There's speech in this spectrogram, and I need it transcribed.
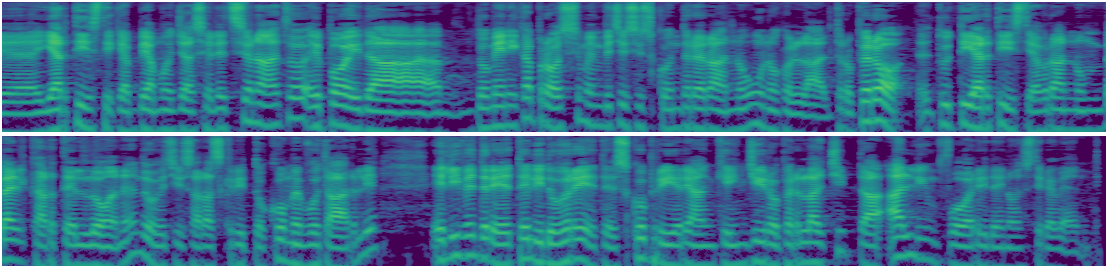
eh, gli artisti che abbiamo già selezionato e poi da domenica prossima invece si scontreranno uno con l'altro. Però eh, tutti gli artisti avranno un bel cartellone dove ci sarà scritto come votarli e li vedrete, li dovrete scoprire anche in giro per la città all'infuori dei nostri eventi.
